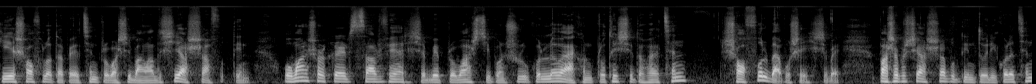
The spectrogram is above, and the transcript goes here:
গিয়ে সফলতা পেয়েছেন প্রবাসী বাংলাদেশি আশরাফ উদ্দিন। ওমান সরকারের সার্ভেয়ার হিসেবে প্রবাস জীবন শুরু করলেও এখন প্রতিষ্ঠিত হয়েছেন সফল ব্যবসায়ী হিসেবে। পাশাপাশি আশরাফ উদ্দিন তৈরি করেছেন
